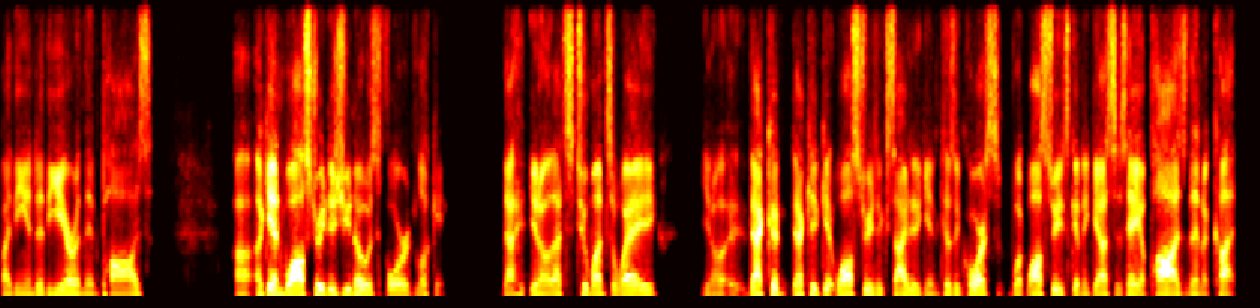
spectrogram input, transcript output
by the end of the year and then pause. Uh, again, Wall Street, as you know, is forward looking. That you know that's two months away. You know eh, that could that could get Wall Street excited again because of course what Wall Street's going to guess is hey a pause then a cut.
